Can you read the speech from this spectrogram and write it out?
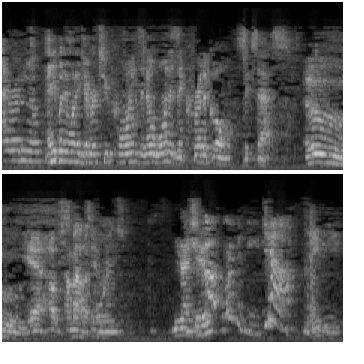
I wrote a note. Anybody want to give her two coins? I know one is a critical success. Ooh, yeah. Oh, I'm out of coins. You got You you? got more than me. Yeah. Maybe.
